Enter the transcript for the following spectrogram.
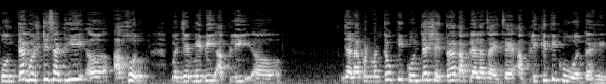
कोणत्या गोष्टीसाठी आहोत म्हणजे मे बी आपली ज्याला आपण म्हणतो की कोणत्या क्षेत्रात आपल्याला जायचं आहे आपली किती कुवत आहे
